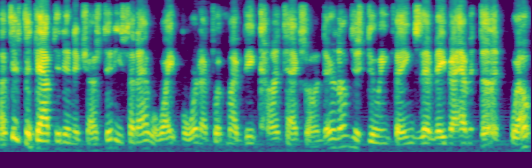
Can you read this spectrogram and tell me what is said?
I've just adapted and adjusted. He said, I have a whiteboard. I put my big contacts on there and I'm just doing things that maybe I haven't done. Well,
